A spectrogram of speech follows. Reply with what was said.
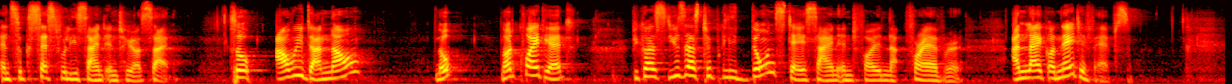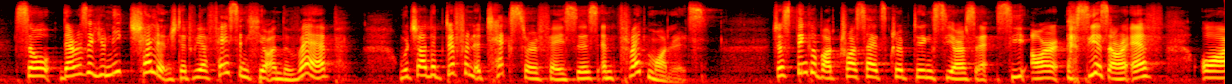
and successfully signed into your site. So are we done now? Nope, not quite yet because users typically don't stay signed in for forever, unlike on native apps. So there is a unique challenge that we are facing here on the web, which are the different attack surfaces and threat models. Just think about cross-site scripting, CSRF, or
